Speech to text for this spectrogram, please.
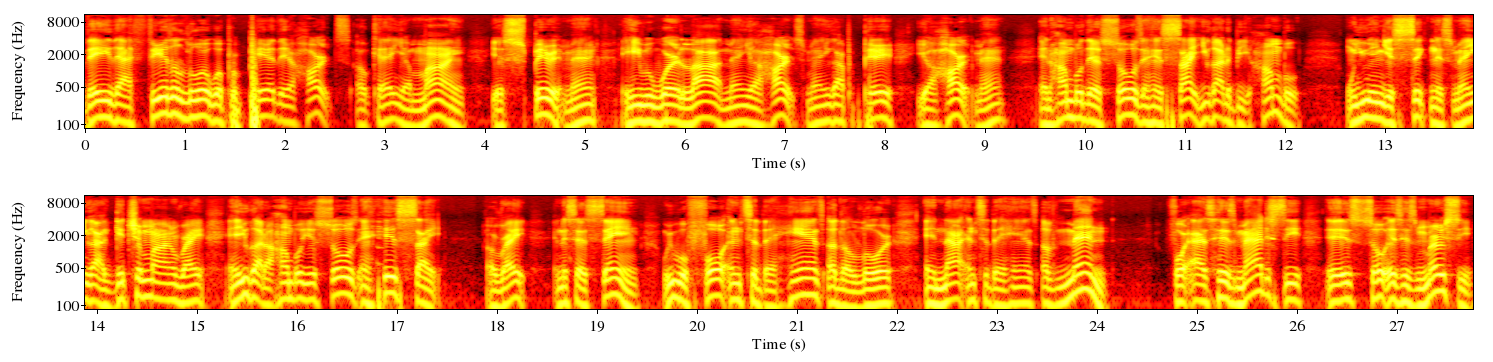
They that fear the Lord will prepare their hearts, okay? Your mind, your spirit, man. The Hebrew word la, man, your hearts, man. You got to prepare your heart, man, and humble their souls in his sight. You got to be humble. when you in your sickness, man. You gotta get your mind right and you gotta humble your souls in his sight. All right. And it says, saying, We will fall into the hands of the Lord and not into the hands of men. For as his majesty is, so is his mercy.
